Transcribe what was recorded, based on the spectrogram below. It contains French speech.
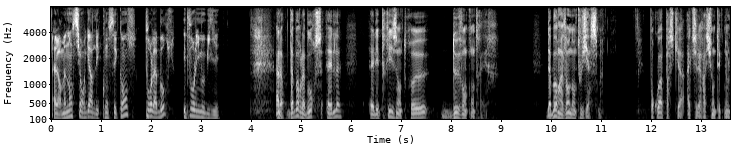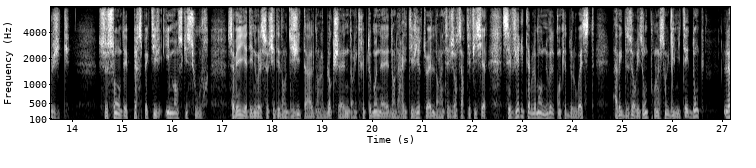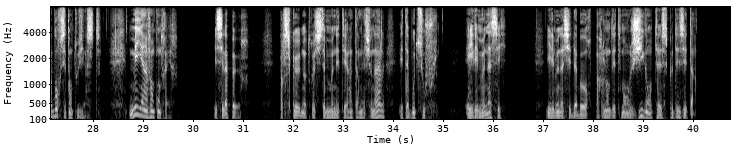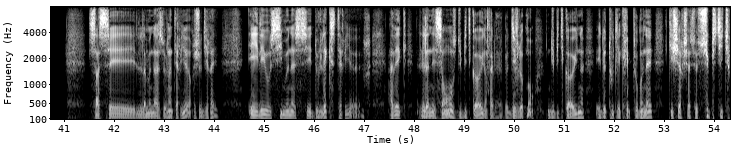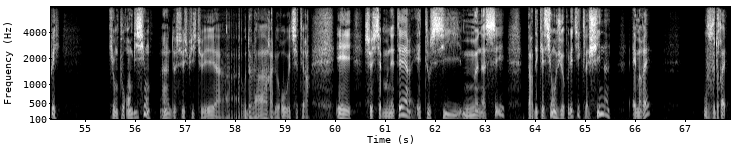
Alors maintenant, si on regarde les conséquences pour la bourse et pour l'immobilier. Alors, d'abord, la bourse, elle, elle est prise entre deux vents contraires. D'abord, un vent d'enthousiasme. Pourquoi? Parce qu'il y a accélération technologique ce sont des perspectives immenses qui s'ouvrent. Vous savez, il y a des nouvelles sociétés dans le digital, dans la blockchain, dans les crypto-monnaies, dans la réalité virtuelle, dans l'intelligence artificielle. C'est véritablement une nouvelle conquête de l'Ouest, avec des horizons pour l'instant illimités. Donc, la bourse est enthousiaste. Mais il y a un vent contraire. Et c'est la peur. Parce que notre système monétaire international est à bout de souffle. Et il est menacé. Il est menacé d'abord par l'endettement gigantesque des États ça, c'est la menace de l'intérieur, je dirais. Et il est aussi menacé de l'extérieur avec la naissance du Bitcoin, enfin le développement du Bitcoin et de toutes les crypto-monnaies qui cherchent à se substituer qui ont pour ambition hein, de se substituer au dollar, à l'euro, etc. Et ce système monétaire est aussi menacé par des questions géopolitiques. La Chine aimerait, ou voudrait,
